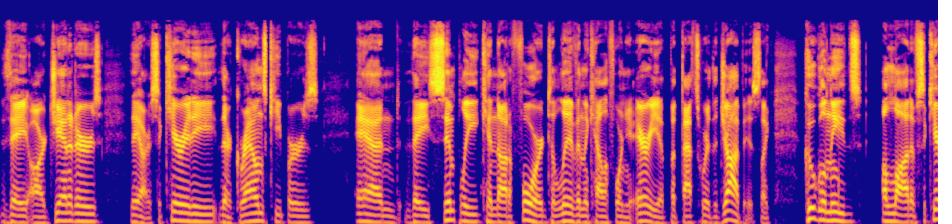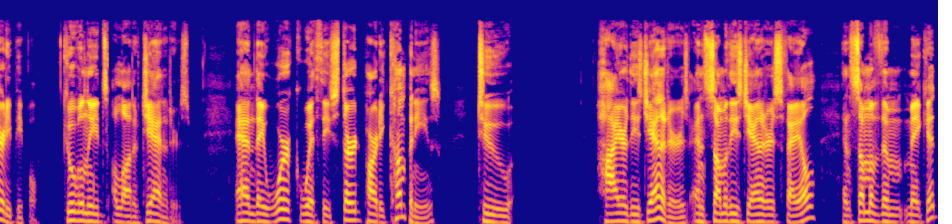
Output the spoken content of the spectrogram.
they are janitors, they are security, they're groundskeepers. And they simply cannot afford to live in the California area, but that's where the job is. Like Google needs a lot of security people. Google needs a lot of janitors. And they work with these third party companies to hire these janitors. And some of these janitors fail and some of them make it.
